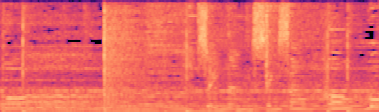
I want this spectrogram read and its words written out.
果，谁能承受后果？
